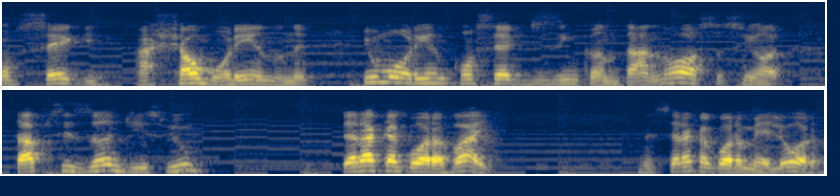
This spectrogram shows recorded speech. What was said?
consegue achar o Moreno, né? E o Moreno consegue desencantar. Nossa senhora, tá precisando disso, viu? Será que agora vai? Né? Será que agora melhora?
